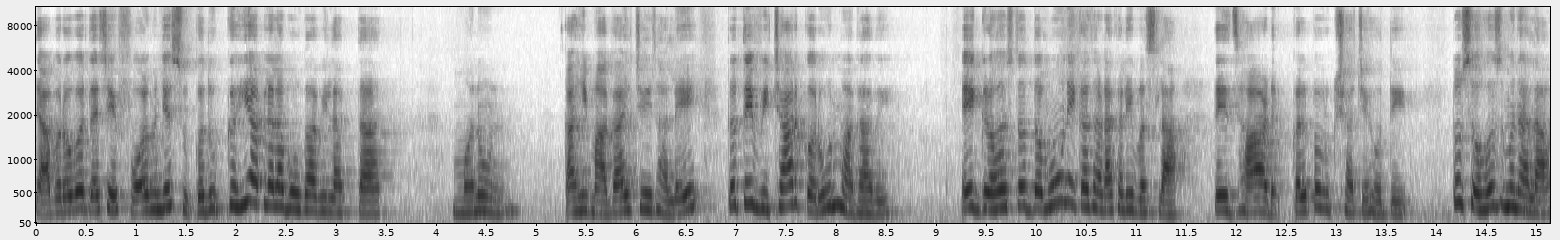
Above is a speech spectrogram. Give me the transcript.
त्याबरोबर त्याचे फळ म्हणजे सुखदुःखही आपल्याला भोगावी लागतात. म्हणून काही मागायचे झाले तर ते विचार करून मागावे. एक ग्रहस्थ दमवून एका झाडाखाली बसला. ते झाड कल्पवृक्षाचे होते. तो सहज म्हणाला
